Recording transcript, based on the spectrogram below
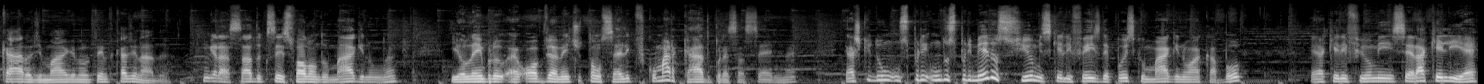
cara de Magno, não tem cara de nada. Engraçado que vocês falam do Magnum, né? E eu lembro, é, obviamente, o Tom Selleck ficou marcado por essa série, né? Eu acho que um dos primeiros filmes que ele fez depois que o Magnum acabou é aquele filme Será que ele é?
